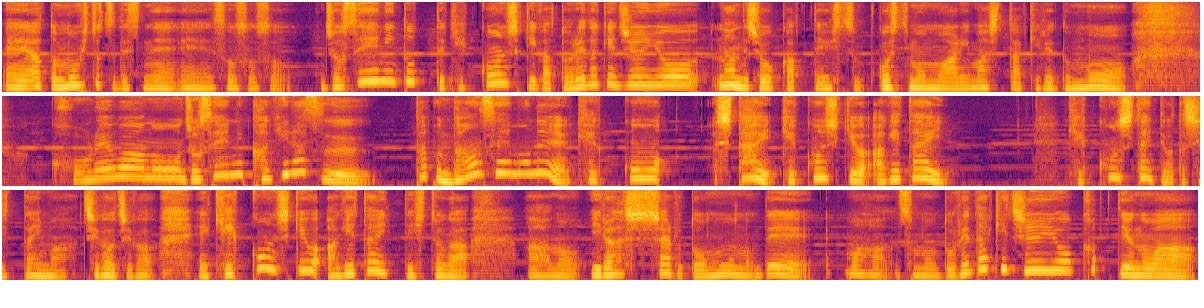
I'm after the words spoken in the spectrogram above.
えー、あともう一つですね、えー、そうそうそう。女性にとって結婚式がどれだけ重要なんでしょうかっていうご質問もありましたけれども、これはあの、女性に限らず多分男性もね、結婚をしたい、結婚式を挙げたい、結婚したいって私言った今。違う違う。え結婚式を挙げたいって人が、あの、いらっしゃると思うので、まあ、その、どれだけ重要かっていうのは、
